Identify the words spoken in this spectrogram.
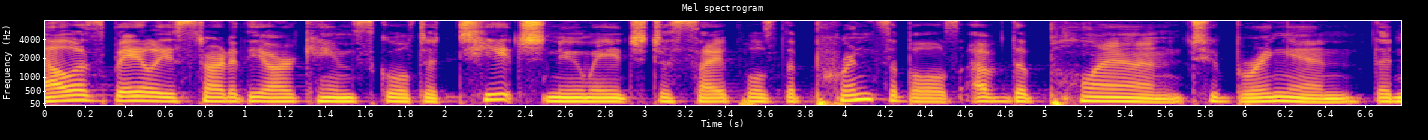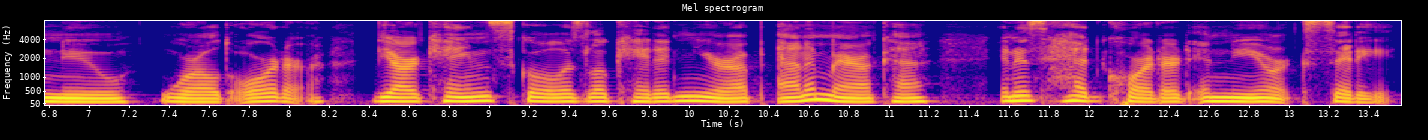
Alice Bailey started the Arcane School to teach New Age disciples the principles of the plan to bring in the New World Order. The Arcane School is located in Europe and America and is headquartered in New York City.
